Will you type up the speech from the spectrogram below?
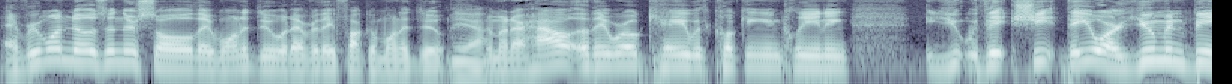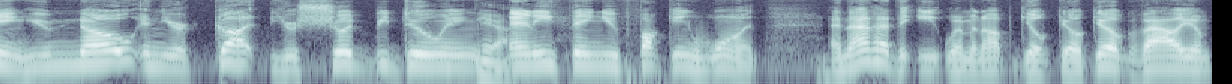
Everyone knows in their soul they want to do whatever they fucking want to do. Yeah. No matter how they were okay with cooking and cleaning, you they, she they you are a human being. You know in your gut you should be doing Yeah. anything you fucking want, and that had to eat women up. Guilt, guilt, guilt. Valium.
